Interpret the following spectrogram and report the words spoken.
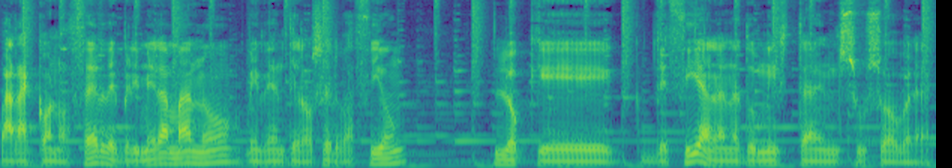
para conocer de primera mano, mediante la observación, lo que decía el anatomista en sus obras.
